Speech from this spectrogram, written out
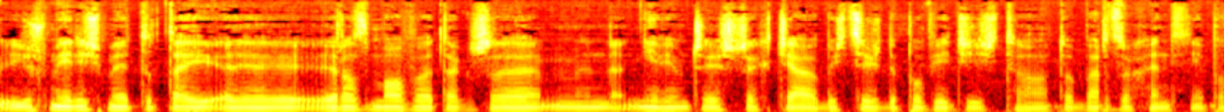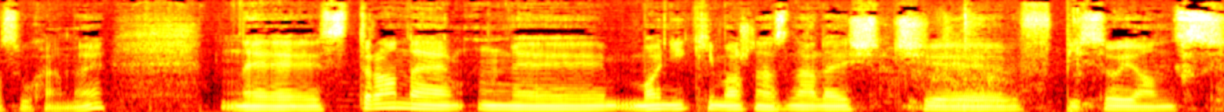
już mieliśmy tutaj rozmowę, także nie wiem, czy jeszcze chciałabyś coś dopowiedzieć, to, to bardzo chętnie posłuchamy. Stronę Moniki można znaleźć wpisując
